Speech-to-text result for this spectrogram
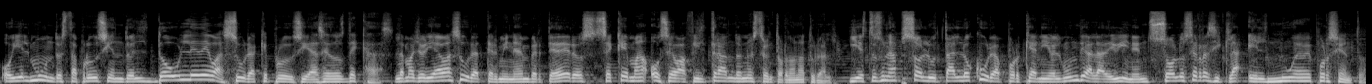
hoy el mundo está produciendo el doble de basura que producía hace dos décadas. La mayoría de basura termina en vertederos, se quema o se va filtrando en nuestro entorno natural. Y esto es una absoluta locura porque a nivel mundial, adivinen, solo se recicla el el 9%.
